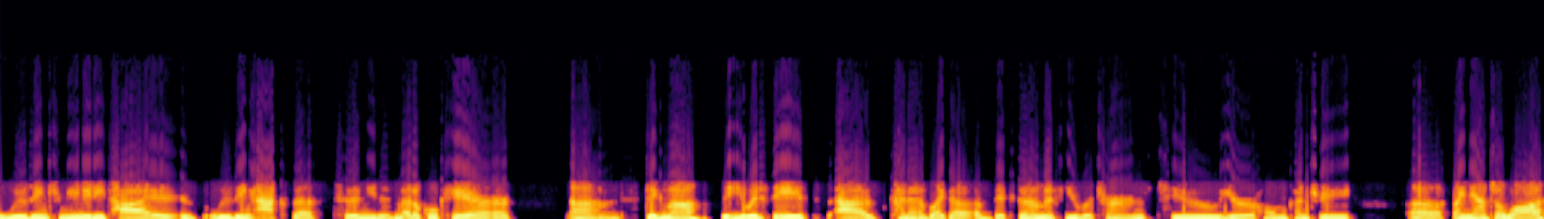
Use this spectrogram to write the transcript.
losing community ties, losing access to needed medical care, um, stigma that you would face as kind of like a victim if you returned to your home country. Uh, financial loss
